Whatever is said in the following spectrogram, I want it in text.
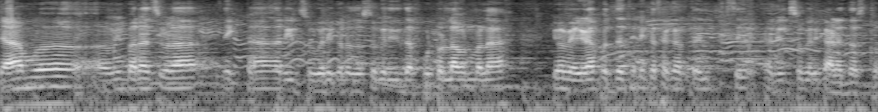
त्यामुळं मी बऱ्याच वेळा एकटा रील्स वगैरे करत असतो. कधी तिचा फोटो लावून म्हणा किंवा वेगळ्या पद्धतीने कसं करता येईल तसे रील्स वगैरे काढत असतो.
